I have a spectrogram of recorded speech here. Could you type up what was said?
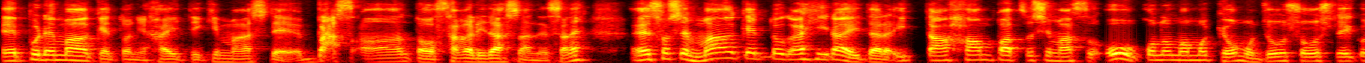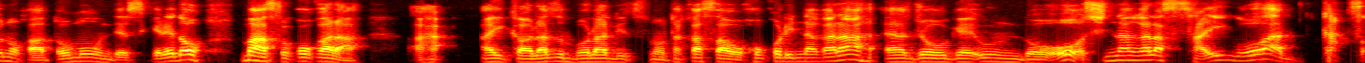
えプレマーケットに入ってきまして、バスーンと下がり出したんですよね。えそしてマーケットが開いたら一旦反発します。おこのまま今日も上昇していくのかと思うんですけれど、まあそこから相変わらずボラ率の高さを誇りながら上下運動をしながら最後はガツ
